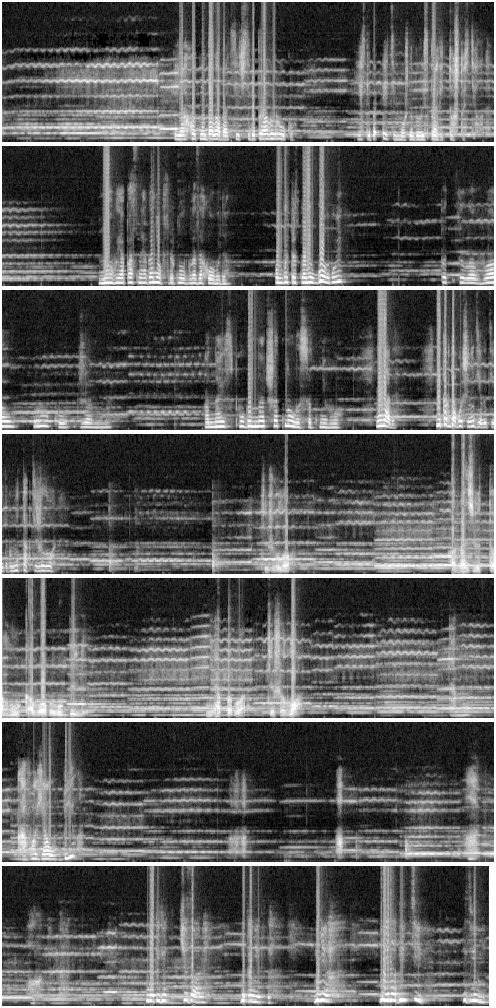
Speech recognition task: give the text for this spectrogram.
Я охотно дала бы отсечь себе правую руку, если бы этим можно было исправить то, что сделано. Новый опасный огонек сверкнул в глазах овода. Он быстро склонил голову и поцеловал руку Джеммы. Она испуганно отшатнулась от него. Не надо! Никогда больше не делайте этого, мне так тяжело. Тяжело. А разве тому, кого вы убили, не было тяжело? Тому, кого я убила? Вот идет Чезаре. Наконец-то. Мне... Мне надо идти. Извините.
